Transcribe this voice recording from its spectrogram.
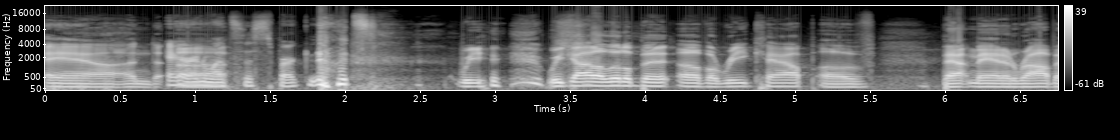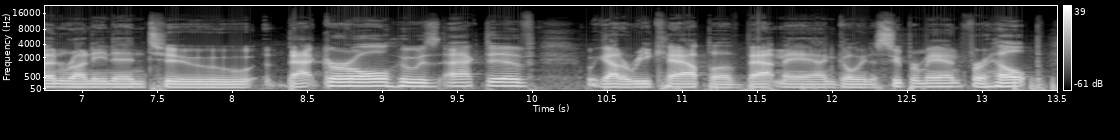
And Aaron uh, wants the spark notes. we we got a little bit of a recap of Batman and Robin running into Batgirl, who is active. We got a recap of Batman going to Superman for help,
